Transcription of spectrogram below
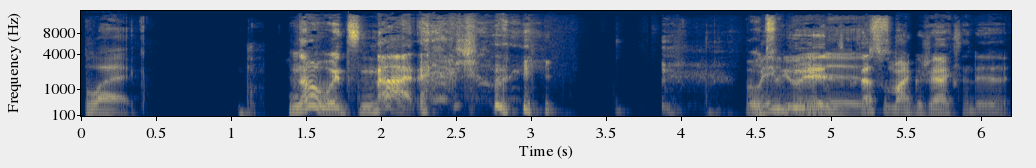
black." No, it's not actually. Well, Well, maybe it it is. That's what Michael Jackson did.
